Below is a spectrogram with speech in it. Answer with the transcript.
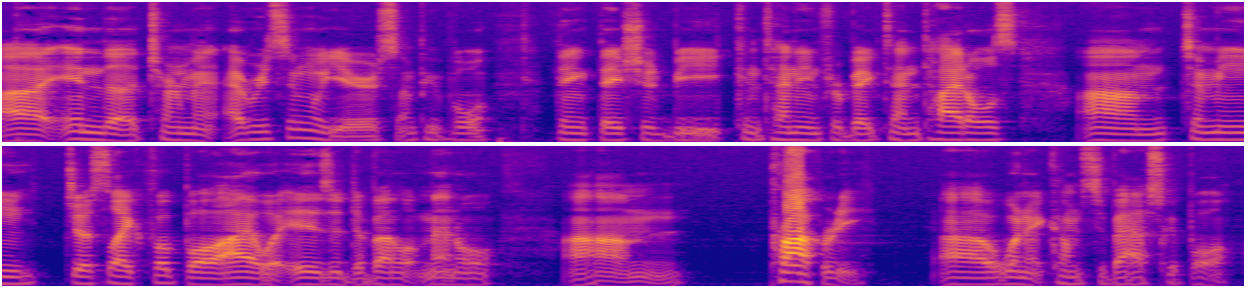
uh, in the tournament every single year. Some people think they should be contending for Big Ten titles. Um, to me, just like football, Iowa is a developmental um, property uh, when it comes to basketball.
